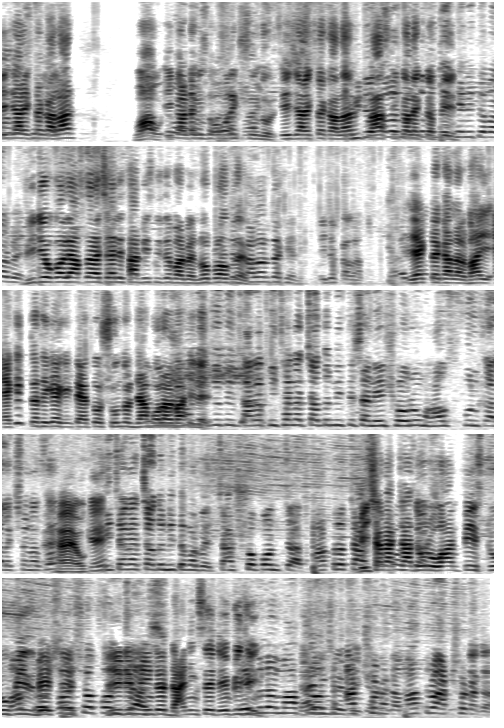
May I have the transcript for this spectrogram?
এই যে আরেকটা কালার ওয়াও এই কালারটা কিন্তু অনেক সুন্দর। এই যে আরেকটা কালার ক্লাসিক্যাল একটা প্রিন্ট ভিডিও কলে আপনারা চাইলে সার্ভিস নিতে পারবেন নো প্রবলেম কালার দেখেন এই যে কালার এই একটা কালার ভাই এক একটা থেকে এক একটা এত সুন্দর যা বলার বাহিরে। যদি যারা বিছানার চাদর নিতে চান এই শোরুম হাউসফুল কালেকশন আছে। হ্যাঁ. বিছানার চাদর নিতে পারবেন 450 মাত্র 450 বিছানার চাদর ওয়ান পিস টু পিস বেশি 650 three D printed dining set everything এগুলো মাত্র Dining 800 টাকা মাত্র 800 টাকা।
